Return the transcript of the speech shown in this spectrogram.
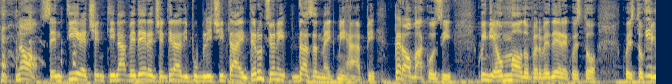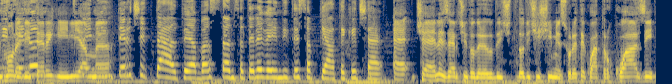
No, sentire centinaia, vedere centinaia di pubblicità e interruzioni doesn't make me happy, però va così. Quindi è un modo per vedere questo, questo filmone di Terry Gilliam. Se intercettate abbastanza televendite, sappiate che c'è. Eh, c'è l'esercito delle 12, 12 scimmie su Rete 4 quasi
